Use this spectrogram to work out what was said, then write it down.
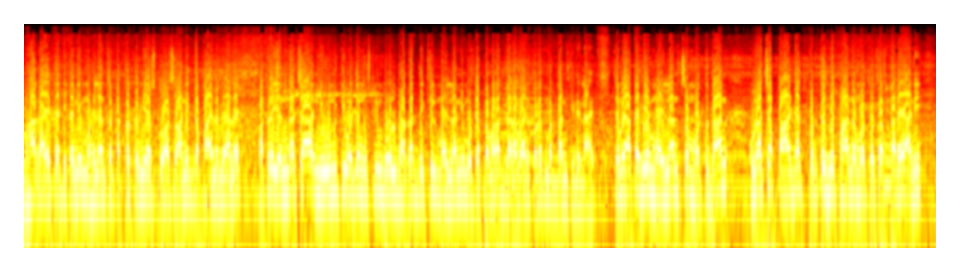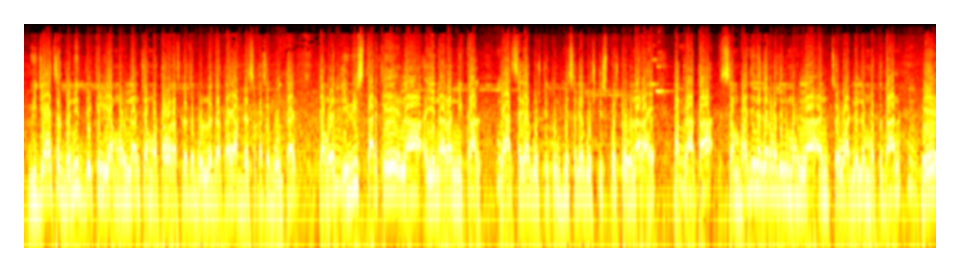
भाग आहे त्या ठिकाणी महिलांचा टक्का कमी असतो असं अनेकदा पाहायला मिळालं आहे मात्र यंदाच्या निवडणुकीमध्ये मुस्लिम बहुल भागात देखील महिलांनी मोठ्या प्रमाणात घराबाहेर पडत मतदान केलेलं आहे. त्यामुळे आता हे महिलांचं मतदान कुणाच्या पारड्यात पडतं हे पाहणं महत्त्वाचं असणार आहे आणि विजयाचं गणित देखील या महिलांच्या मतावर असल्याचं बोललं जात आहे अभ्यासक असं बोलत आहेत त्यामुळे तेवीस तारखेला येणारा निकाल या सगळ्या गोष्टीतून हे सगळ्या गोष्टी स्पष्ट होणार आहे. मात्र आता संभाजीनगरमधील महिलांचं वाढलेलं मतदान हे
